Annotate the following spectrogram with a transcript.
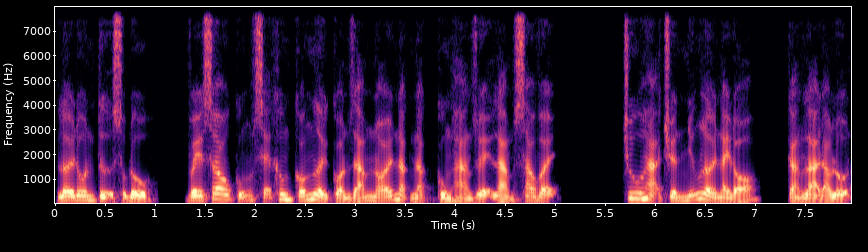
Lời đồn tự sụp đổ, về sau cũng sẽ không có người còn dám nói nặc nặc cùng hàng duệ làm sao vậy. Chu hạ truyền những lời này đó, càng là đảo lộn.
